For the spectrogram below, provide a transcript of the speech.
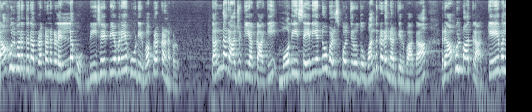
ರಾಹುಲ್ ವಿರುದ್ಧದ ಪ್ರಕರಣಗಳೆಲ್ಲವೂ ಬಿಜೆಪಿಯವರೇ ಹೂಡಿರುವ ಪ್ರಕರಣಗಳು. ತನ್ನ ರಾಜಕೀಯಕ್ಕಾಗಿ ಮೋದಿ ಸೇನೆಯನ್ನೂ ಬಳಸ್ಕೊಳ್ತಿರೋದು ಒಂದ್ ಕಡೆ ನಡೆದಿರುವಾಗ ರಾಹುಲ್ ಮಾತ್ರ ಕೇವಲ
